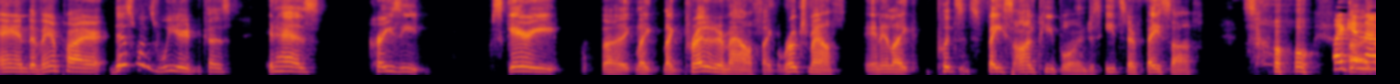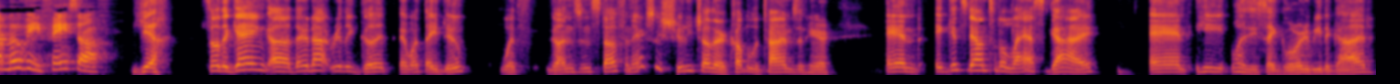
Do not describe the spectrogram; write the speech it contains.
and the vampire, this one's weird because it has crazy, scary, uh, like like predator mouth, like roach mouth, and it like puts its face on people and just eats their face off. So Like in Uh, that movie, Face Off. yeah. So the gang, uh, they're not really good at what they do with guns and stuff, and they actually shoot each other a couple of times in here. And it gets down to the last guy, and he what does he say? Glory be to God.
